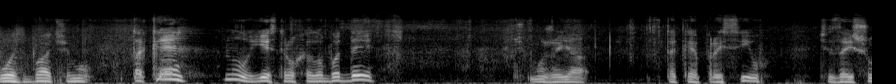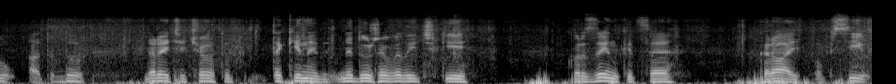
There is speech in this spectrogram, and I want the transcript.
Ось бачимо таке. Ну, є трохи лободи. Чи може я таке присів, чи зайшов, а тут до, до речі, що тут такі не, не дуже величкі корзинки, це край обсів.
